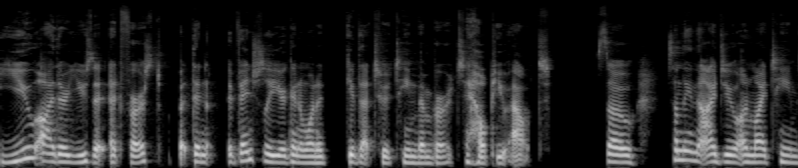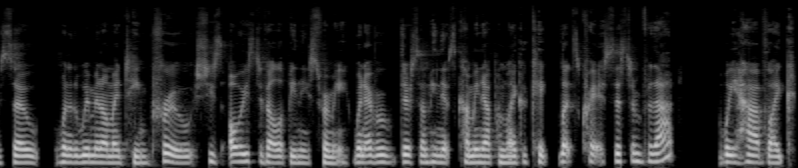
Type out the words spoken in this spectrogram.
you either use it at first but then eventually you're going to want to give that to a team member to help you out so something that i do on my team so one of the women on my team prue she's always developing these for me whenever there's something that's coming up i'm like okay let's create a system for that we have like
